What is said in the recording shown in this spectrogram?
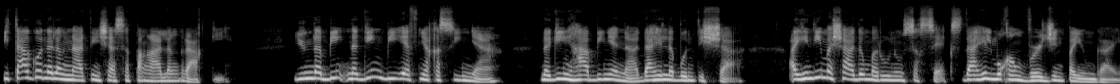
itago na lang natin siya sa pangalang Rocky. Yung nabi, naging BF niya kasi niya, naging hobby niya na dahil nabuntis siya. ay hindi masyadong marunong sa sex dahil mukhang virgin pa yung guy.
